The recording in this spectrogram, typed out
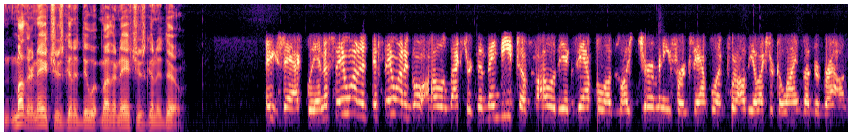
Mother Nature is going to do what Mother Nature is going to do. Exactly, and if they want to, if they want to go all electric, then they need to follow the example of like Germany, for example, and put all the electrical lines underground.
